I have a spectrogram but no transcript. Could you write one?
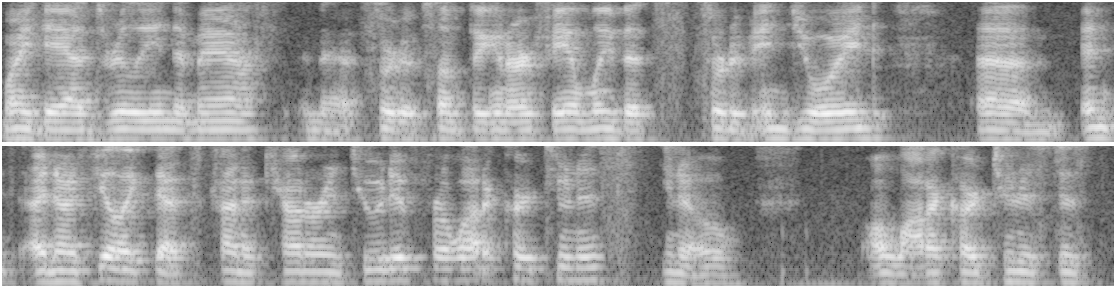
my dad's really into math, and that's sort of something in our family that's sort of enjoyed. Um, and, and I feel like that's kind of counterintuitive for a lot of cartoonists. You know, a lot of cartoonists just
